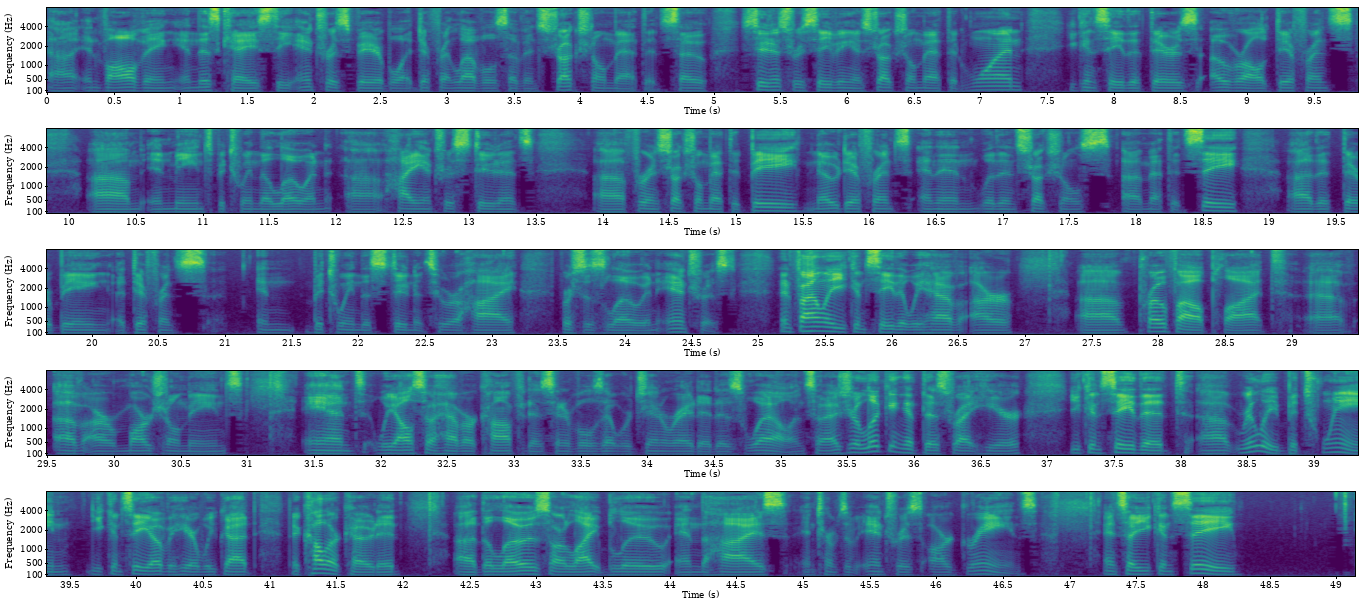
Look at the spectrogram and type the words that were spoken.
uh, involving, in this case, the interest variable at different levels of instructional methods. So students receiving instructional method 1, you can see that there's overall difference um, in means between the low and uh, high interest students. Uh, for instructional method B, no difference, and then with instructional uh, method C, uh, that there being a difference in between the students who are high versus low in interest. And finally you can see that we have our uh, profile plot of, of our marginal means and we also have our confidence intervals that were generated as well. And so as you're looking at this right here you can see that uh, really between you can see over here we've got the color coded uh, the lows are light blue and the highs in terms of interest are greens. And so you can see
